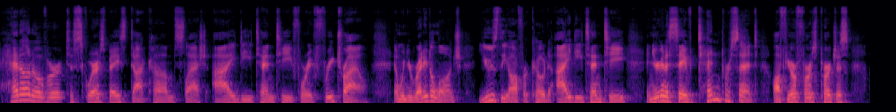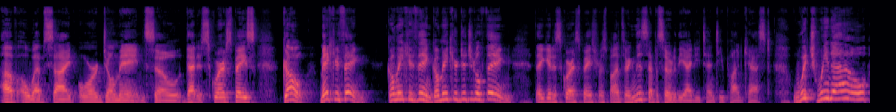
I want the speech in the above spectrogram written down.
head on over to squarespace.com slash ID10T for a free trial. And when you're ready to launch, use the offer code ID10T and you're going to save 10% off your first purchase of a website or domain. So that is Squarespace. Go make your thing. Go make your thing. Go make your digital thing. Thank you to Squarespace for sponsoring this episode of the ID10T podcast, which we now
